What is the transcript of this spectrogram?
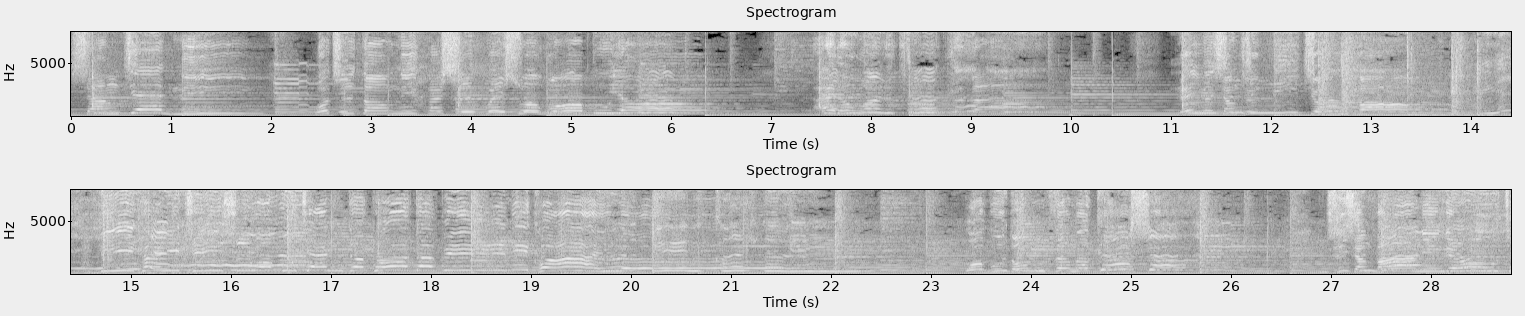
想见你，我知道你还是会说我不要。I don't wanna talk about。远远想着你就好。怎么割舍，只想把你留着。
